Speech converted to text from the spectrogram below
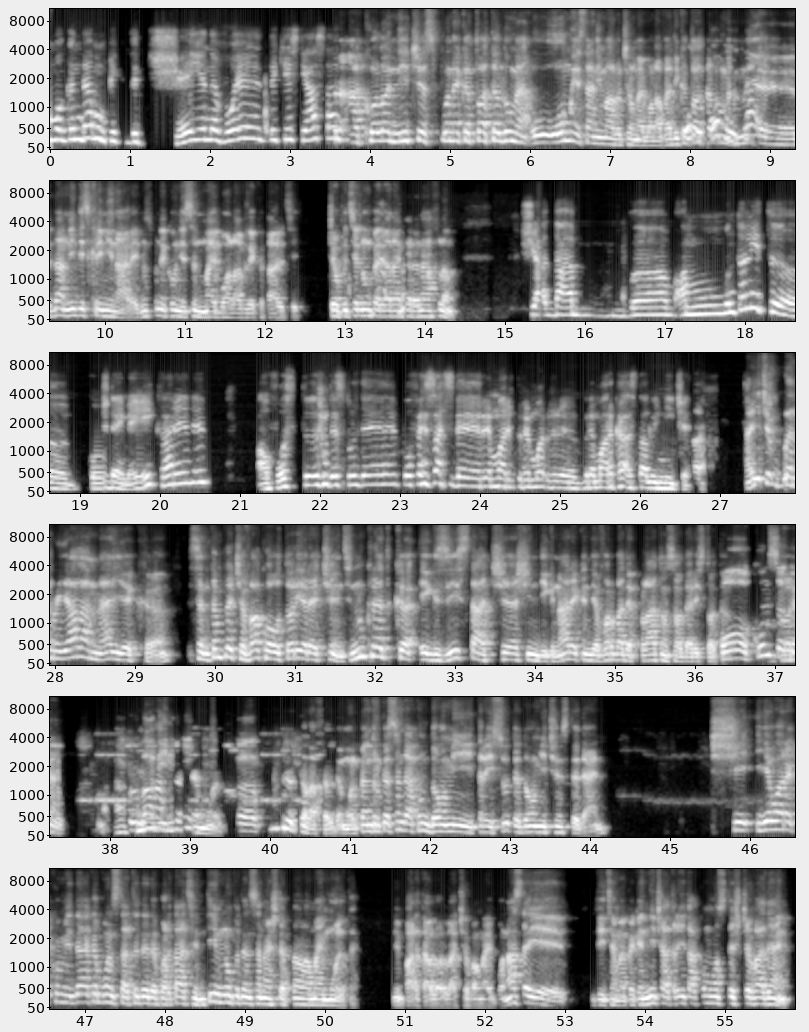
Mă gândeam un pic, de ce e nevoie de chestia asta? Acolo Nice spune că toată lumea, omul este animalul cel mai bolnav, adică toată lumea, nu da. e, da, nu e discriminare, nu spune că unii sunt mai bolnavi decât alții, cel puțin în perioada în care ne aflăm. Și da, uh, am întâlnit uh, colegi de-ai mei care au fost uh, destul de ofensați de remar, remar, remarca asta lui Nietzsche. Aici bănuiala mea e că se întâmplă ceva cu autorii recenți. Nu cred că există aceeași indignare când e vorba de Platon sau de Aristotel. Oh, cum să nu? Va veni... De mult. Uh... Nu cred că la fel de mult, pentru că sunt de acum 2300-2500 de ani și eu oarecum ideea că, bun, sunt atât de depărtați în timp, nu putem să ne așteptăm la mai multe din partea lor, la ceva mai bun. Asta e intuiția mea, pe când nici a trăit acum 100 și ceva de ani.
